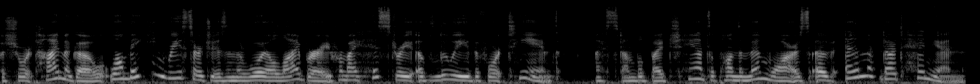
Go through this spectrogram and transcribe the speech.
A short time ago, while making researches in the Royal Library for my history of Louis XIV, I stumbled by chance upon the memoirs of M. D'Artagnan,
